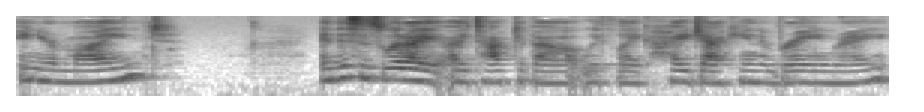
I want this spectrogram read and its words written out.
in your mind. And this is what I, I talked about with like hijacking the brain, right?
